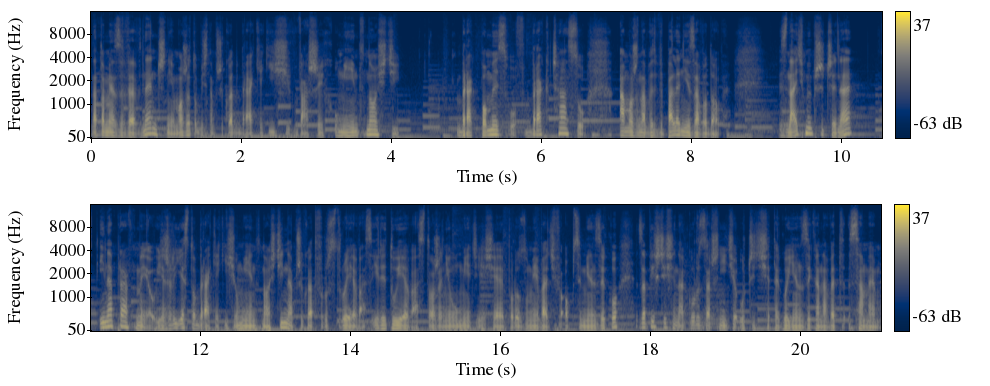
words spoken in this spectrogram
Natomiast wewnętrznie może to być na przykład brak jakichś Waszych umiejętności, brak pomysłów, brak czasu, a może nawet wypalenie zawodowe. Znajdźmy przyczynę i naprawmy ją. Jeżeli jest to brak jakichś umiejętności, na przykład frustruje Was, irytuje Was to, że nie umiecie się porozumiewać w obcym języku, zapiszcie się na kurs, zacznijcie uczyć się tego języka nawet samemu.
